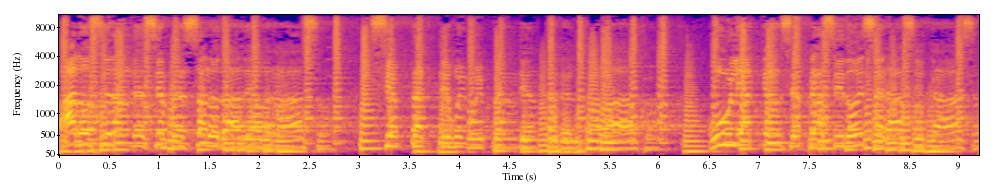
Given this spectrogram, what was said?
A los grandes siempre saluda de abrazo, siempre activo y muy pendiente del trabajo. Culiacán siempre ha sido y será su casa,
